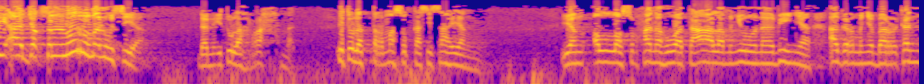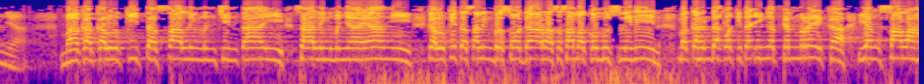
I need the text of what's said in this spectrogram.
diajak seluruh manusia. Dan itulah rahmat. Itulah termasuk kasih sayang yang Allah Subhanahu wa taala menyuruh nabinya agar menyebarkannya. Maka kalau kita saling mencintai, saling menyayangi, kalau kita saling bersaudara sesama kaum muslimin, maka hendaklah kita ingatkan mereka yang salah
